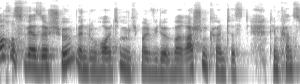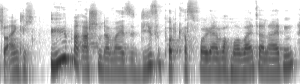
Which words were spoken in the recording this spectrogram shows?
Och, es wäre sehr schön, wenn du heute mich mal wieder überraschen könntest. Dem kannst du eigentlich überraschenderweise diese Podcast-Folge einfach mal weiterleiten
